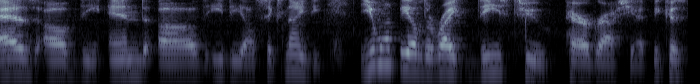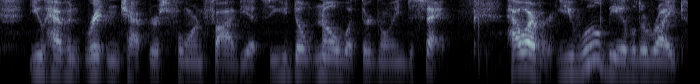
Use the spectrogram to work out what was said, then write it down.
as of the end of EDL 690. You won't be able to write these two paragraphs yet because you haven't written chapters 4 and 5 yet, so you don't know what they're going to say. However, you will be able to write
